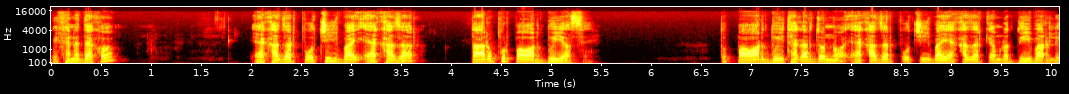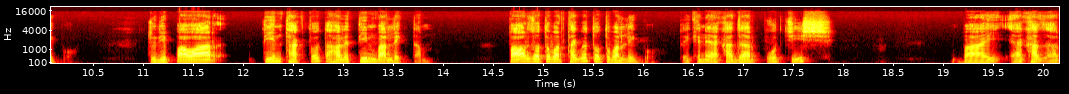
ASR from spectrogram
এখানে দেখো এক হাজার পঁচিশ বাই এক হাজার, তার উপর পাওয়ার দুই আছে। তো পাওয়ার দুই থাকার জন্য এক হাজার পঁচিশ বাই এক হাজারকে আমরা দুইবার লিখব। যদি পাওয়ার তিন থাকতো, তাহলে তিনবার লিখতাম। পাওয়ার যতবার থাকবে ততবার লিখব। তো এখানে এক হাজার পঁচিশ বাই এক হাজার,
